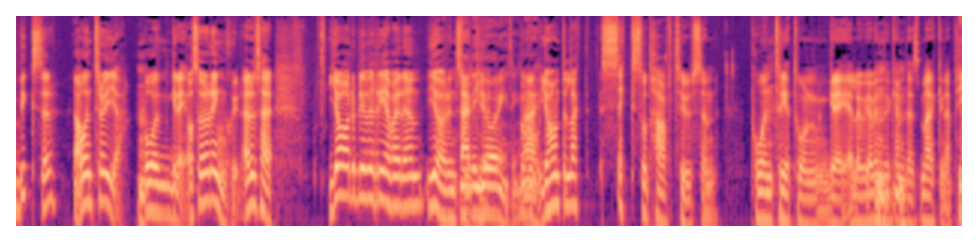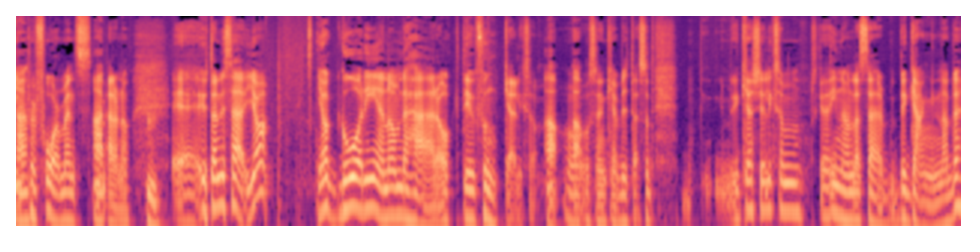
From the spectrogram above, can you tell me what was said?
byxor. Ja. Mm. Och en tröja. Och en grej. Och så regnskydd. Är det så här, ja, det blev en reva i den. Gör inte så Nej, det mycket. gör ingenting. Nej. Jag har inte lagt 6 500 på en treton-grej. Eller jag vet inte, jag kan inte ens märka Peak Mm. Nej. performance. Nej. I don't know. Eh, utan det är så här, ja, jag går igenom det här och det funkar. Liksom. Ja, och, ja. och sen kan jag byta. Så att, det kanske liksom ska inhandlas så här begagnade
